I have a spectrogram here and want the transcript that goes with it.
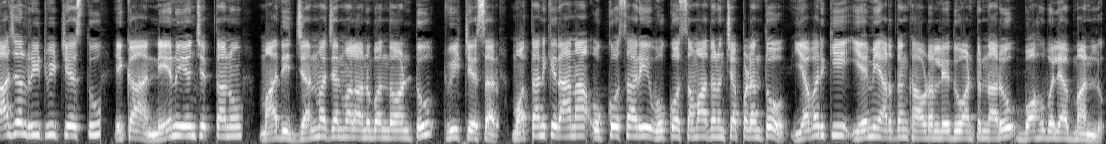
కాజల్ రీట్వీట్ చేస్తూ ఇక నేను ఏం చెప్తాను? మాది జన్మ జన్మల అనుబంధం అంటూ ట్వీట్ చేశారు. మొత్తానికి రానా ఒక్కోసారి ఒక్కో సమాధానం చెప్పడంతో ఎవరికీ ఏమీ అర్థం కావడం లేదు అంటున్నారు బాహుబలి అభిమానులు.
